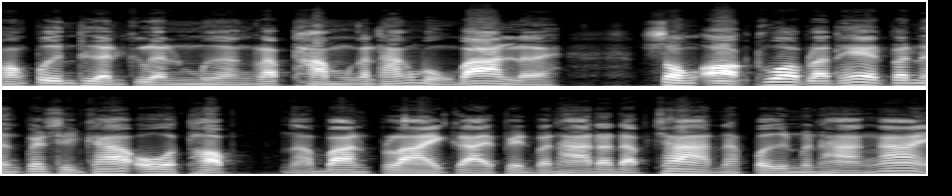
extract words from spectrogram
ของปืนเถื่อนเกลื่อนเมืองครับทำกันทั้งหมู่บ้านเลย ส่งออกทั่วประเทศประหนึ่งเป็นสินค้าโอท็อปนะบานปลายกลายเป็นปัญหาระดับชาตินะปืนมันหาง่าย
